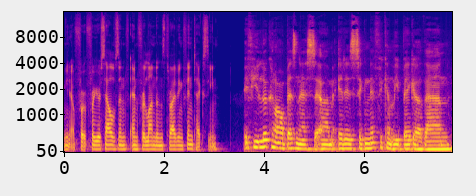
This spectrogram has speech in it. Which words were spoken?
you know, for, for yourselves and, and for London's thriving fintech scene? If you look at our business, um, it is significantly bigger than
